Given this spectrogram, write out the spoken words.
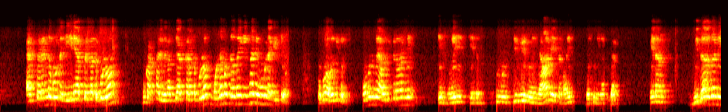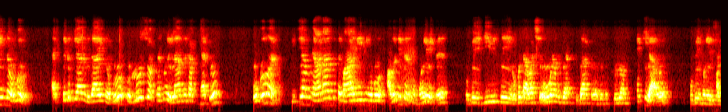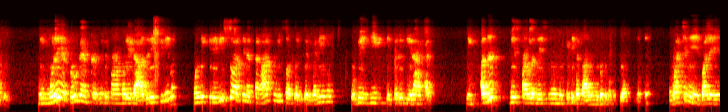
ඇස් ඇරෙන්න ඔබට හීනයක් වෙන්නත් පුළුවන්. මොකක් හරි වෙනස් දෙයක් කරන්න පුළුවන්. මොනම ක්‍රමයකින් හරි ඔබ නැගිටිනවා. ඔබ අවදි කරනවා. කොහොමද මේ අවදි කරන්නේ? ඒ මොලේ තියෙන දිව්‍ය ඥානය තමයි බතුරින් අපි ගන්න. එහෙනම් නිදාගෙන ඉන්න ඔබ ඇස් දෙක පියාගෙන නිදා ඉන්න ඔබ ඔරලෝසුවක් නැතුව එලාම් එකක් නැතුව ඔබව කිසියම් ඥානාන්විත මාර්ගයකින් ඔබ අවදි කරන මොලේට ඔබේ ජීවිතයේ ඔබට අවශ්‍ය ඕනම දෙයක් උදා කරලා දෙන්න පුළුවන් හැකියාව ඔබේ මොලේ සතුට. මේ මොලය ප්‍රෝග්‍රෑම් කරන එක තමයි මොලේට ආදරය කිරීම, මොලේ කෙරේ විශ්වාසය නැත්නම් ආත්ම විශ්වාසය ඇති කර ගැනීම ඔබේ ජීවිතයේ ප්‍රතිදී රහසයි. ඉතින් අද මේ සරල දේශනාව මේ පිටි කතාවෙන් ඔබට මම කියන්නේ වචනේ බලයේ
